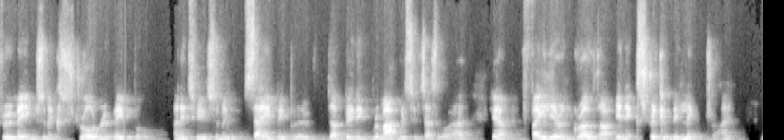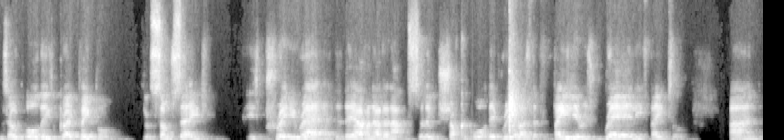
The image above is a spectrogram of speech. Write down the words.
through meeting some extraordinary people and interviewing some insane people who've been remarkably successful, uh, you know, failure and growth are inextricably linked, right? Mm-hmm. So all these great people at some stage, it's pretty rare that they haven't had an absolute shock of what they've realized that failure is rarely fatal. And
